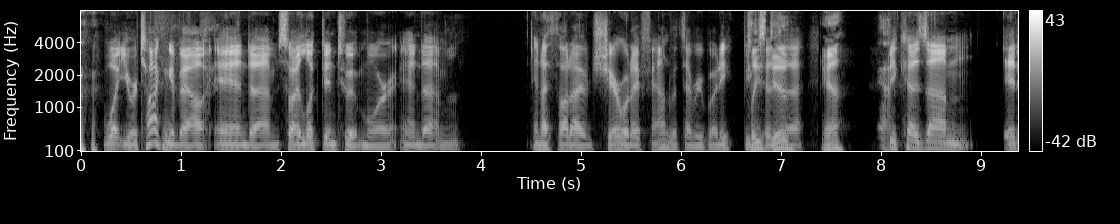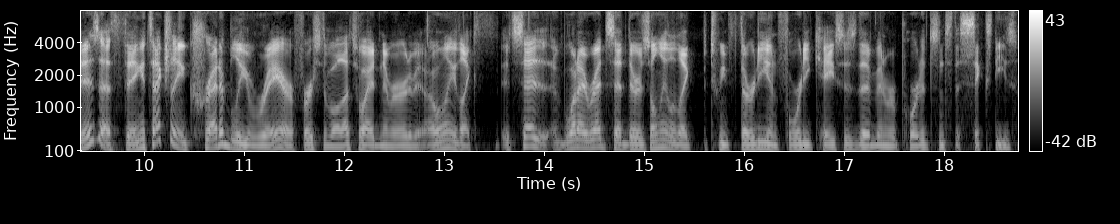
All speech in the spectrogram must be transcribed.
what you were talking about, and um, so I looked into it more, and um, and I thought I would share what I found with everybody. Please do. Uh, yeah. because um it is a thing. It's actually incredibly rare first of all. That's why i'd never heard of it. Only like it says what i read said there's only like between 30 and 40 cases that have been reported since the 60s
